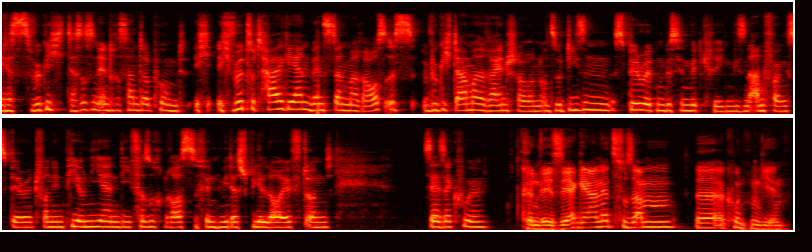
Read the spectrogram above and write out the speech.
Ja, das ist wirklich, das ist ein interessanter Punkt. Ich, ich würde total gern, wenn es dann mal raus ist, wirklich da mal reinschauen und so diesen Spirit ein bisschen mitkriegen, diesen Anfangsspirit von den Pionieren, die versuchen rauszufinden, wie das Spiel läuft und sehr, sehr cool. Können wir sehr gerne zusammen äh, erkunden gehen.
